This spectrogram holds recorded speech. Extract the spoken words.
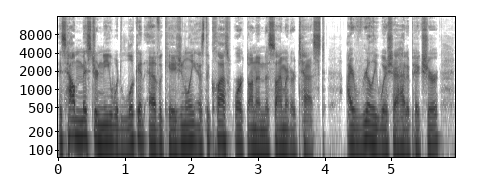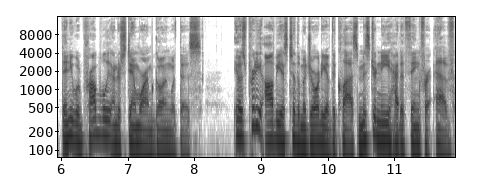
is how Mr. Nee would look at Ev occasionally as the class worked on an assignment or test. I really wish I had a picture, then you would probably understand where I'm going with this. It was pretty obvious to the majority of the class Mr. Nee had a thing for Ev,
